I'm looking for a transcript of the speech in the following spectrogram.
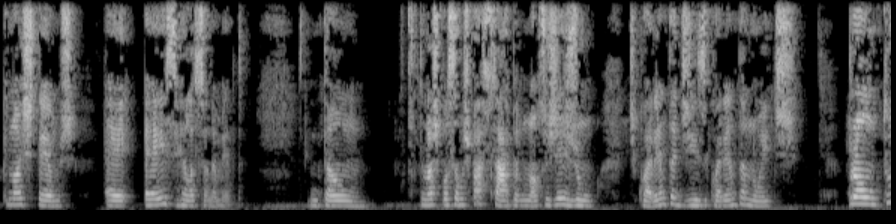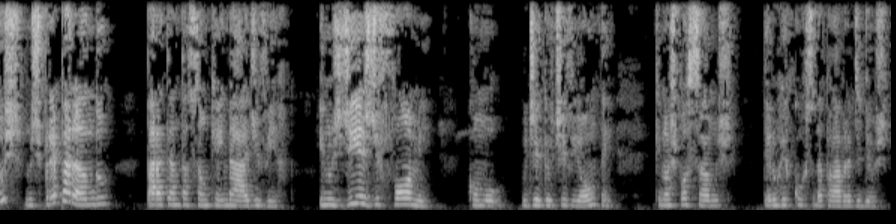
o que nós temos é, é esse relacionamento. Então, que nós possamos passar pelo nosso jejum de 40 dias e 40 noites, prontos, nos preparando para a tentação que ainda há de vir. E nos dias de fome, como o dia que eu tive ontem, que nós possamos ter o recurso da palavra de Deus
